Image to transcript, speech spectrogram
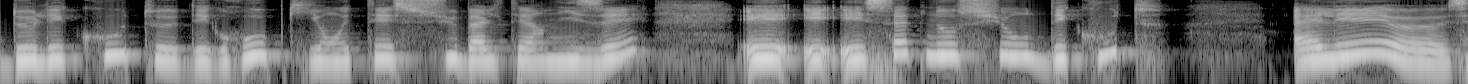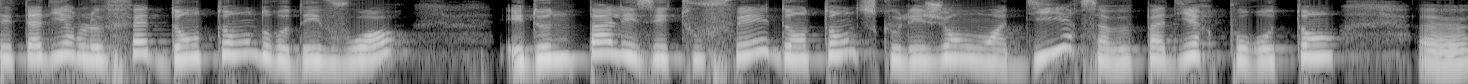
de l'écoute des groupes qui ont été subalternisés. Et, cette notion d'écoute, elle est, euh, c'est-à-dire le fait d'entendre des voix et de ne pas les étouffer, d'entendre ce que les gens ont à dire. Ça ne veut pas dire pour autant euh,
